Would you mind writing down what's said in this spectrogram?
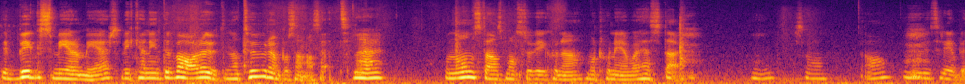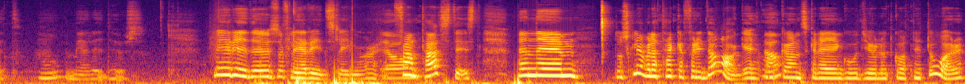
det byggs mer och mer. Så vi kan inte vara ute i naturen på samma sätt. Nej. Och någonstans måste vi kunna motionera våra hästar. Mm. Så ja, det vore trevligt Mm. med mer ridhus. Fler ridhus och fler ridslingor. Ja. Fantastiskt! Men eh, då skulle jag vilja tacka för idag Ja. och önska dig en god jul och ett gott nytt år.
